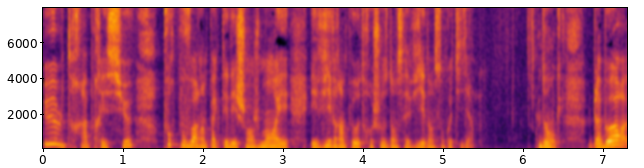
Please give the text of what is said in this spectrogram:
ultra précieux pour pouvoir impacter des changements et vivre un peu autre chose dans sa vie et dans son quotidien. Donc, d'abord,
